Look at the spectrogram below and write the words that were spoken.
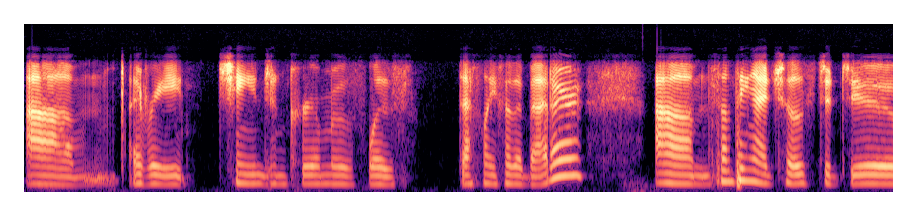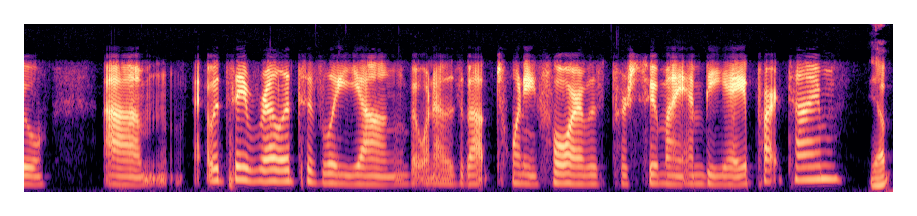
Um, every change and career move was definitely for the better. Um, something I chose to do, um, I would say relatively young, but when I was about 24, I was pursue my MBA part time Yep.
